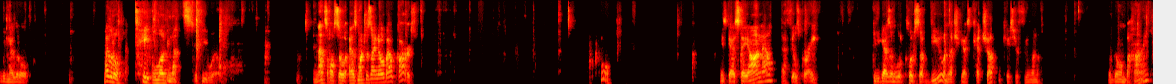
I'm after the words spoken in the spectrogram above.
With my little, my little tape lug nuts, if you will. And that's also as much as I know about cars. These guys stay on now. That feels great. Give you guys a little close-up view and let you guys catch up in case you're feeling we're going behind.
